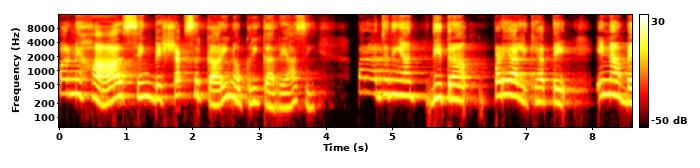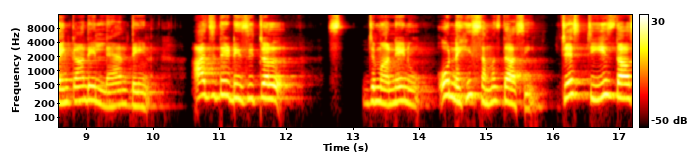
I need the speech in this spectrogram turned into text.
ਪਰ ਨਿਹਾਲ ਸਿੰਘ ਬੇਸ਼ੱਕ ਸਰਕਾਰੀ ਨੌਕਰੀ ਕਰ ਰਿਹਾ ਸੀ। ਪਰ ਅੱਜ ਦੀਆਂ ਦੀ ਤਰ੍ਹਾਂ ਪੜ੍ਹਿਆ ਲਿਖਿਆ ਤੇ ਇਹਨਾਂ ਬੈਂਕਾਂ ਦੇ ਲੈਣ ਦੇਣ ਅੱਜ ਦੇ ਡਿਜੀਟਲ ਜ਼ਮਾਨੇ ਨੂੰ ਉਹ ਨਹੀਂ ਸਮਝਦਾ ਸੀ। ਜਿਸ ਚੀਜ਼ ਦਾ ਉਸ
